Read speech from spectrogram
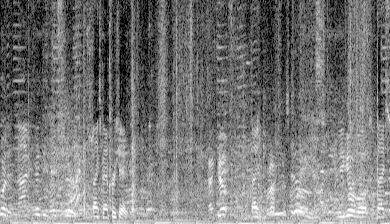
with it, 950 nice shirt. Thanks, man. Appreciate it. Thank you. Thank you. Breakfast, please. There you go, boss. Thanks.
